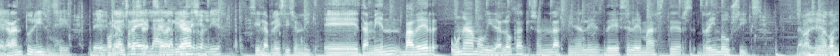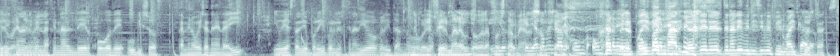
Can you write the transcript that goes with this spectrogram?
de Gran Turismo. Sí, que de, por que lo la visto trae se, la, se va a la liar- PlayStation League. Sí, la PlayStation League. Eh, también va a haber una movida loca que son las finales de SL Masters Rainbow Six, la máxima competición a nivel nacional del juego de Ubisoft. También lo vais a tener ahí y voy a estar yo por ahí por el escenario gritando. Le podéis firmar autógrafos también. Quería comentar un, un par de. Me los podéis firmar. Yo estoy en el escenario y venís y me firmáis Claro. cosas.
